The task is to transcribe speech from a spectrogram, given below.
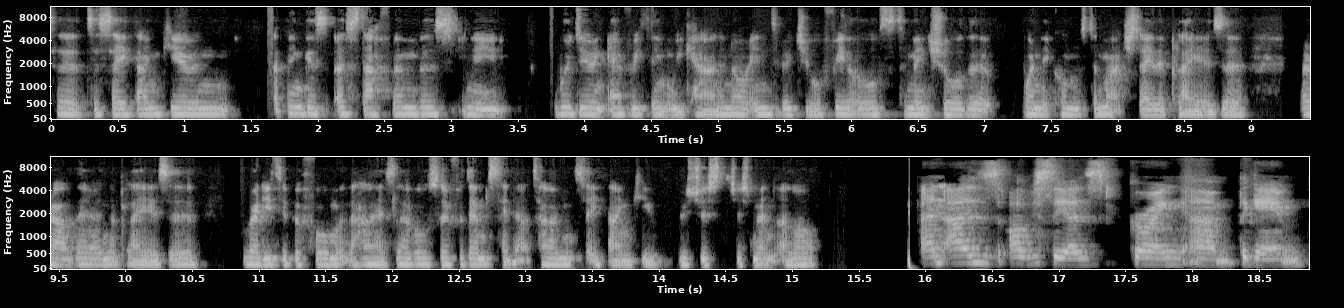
to to say thank you and i think as, as staff members you know we're doing everything we can in our individual fields to make sure that when it comes to match day the players are, are out there and the players are ready to perform at the highest level so for them to take that time and say thank you was just just meant a lot and as obviously as growing um, the game,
